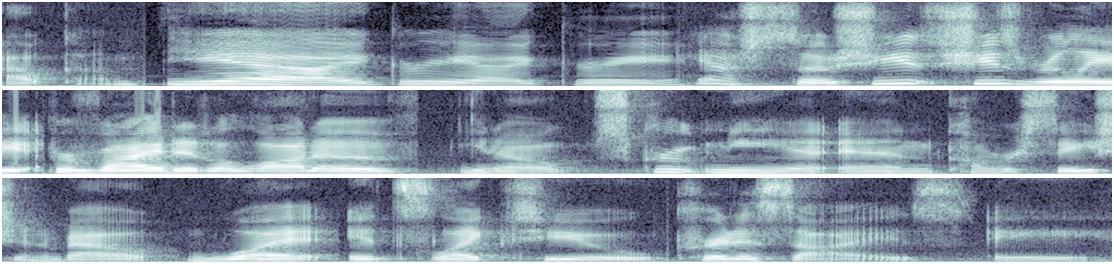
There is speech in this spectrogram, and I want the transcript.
outcome Yeah, I agree. I agree. yeah, so she's she's really provided a lot of you know scrutiny and conversation about what it's like to criticize a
